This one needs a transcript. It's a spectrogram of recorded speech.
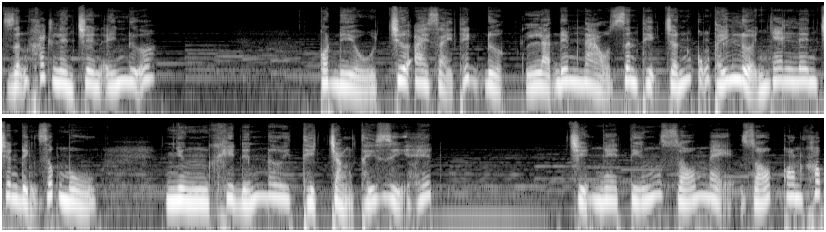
dẫn khách lên trên ấy nữa. Có điều chưa ai giải thích được là đêm nào dân thị trấn cũng thấy lửa nhen lên trên đỉnh dốc mù, nhưng khi đến nơi thì chẳng thấy gì hết. Chỉ nghe tiếng gió mẹ, gió con khóc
